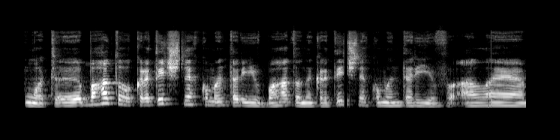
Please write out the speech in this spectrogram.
От, е, багато критичних коментарів, багато некритичних коментарів, але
